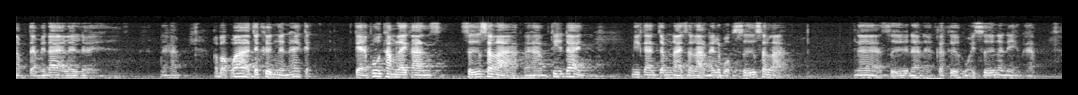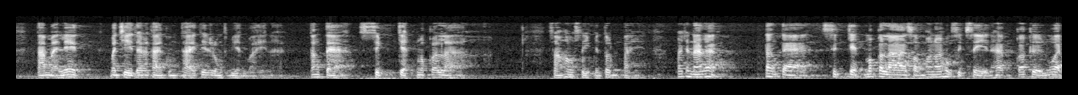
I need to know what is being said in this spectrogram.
รับแต่ไม่ได้อะไรเลยนะครับก็บอกว่าจะคืนเงินให้แก่ผู้ทำรายการซื้อสลากนะครับ ที่ได้มีการจำหน่ายสลากในระบบซื้อสลากน่าซื้อนะนะก็คือหวยซื้อนั่นเองนะครับ ตามหมายเลขบัญชีธนาคารกรุงไทยที่ได้ลงทะเบียนไว้นะครับ ตั้งแต่ 17 มกราคม264เป็นต้นไป เพราะฉะนั้นน่ะตั้งแต่ 17 มกราคม2564นะครับ ก็คืองวด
